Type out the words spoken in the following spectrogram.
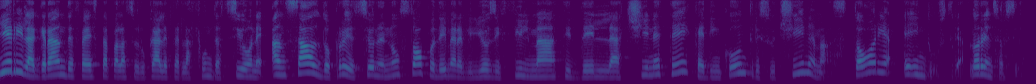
Ieri la grande festa a Palazzo Ducale per la Fondazione Ansaldo, proiezione non stop dei meravigliosi filmati della Cineteca ed incontri su cinema, storia e industria. Lorenzo Orsini.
